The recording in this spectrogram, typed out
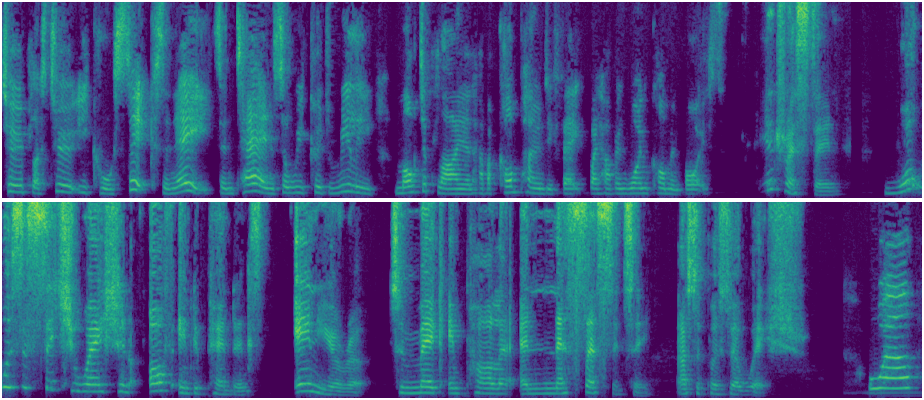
2 plus 2 equals 6 and 8 and 10. So we could really multiply and have a compound effect by having one common voice. Interesting. What was the situation of independence in Europe to make Impala a necessity as opposed to a wish? Well,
